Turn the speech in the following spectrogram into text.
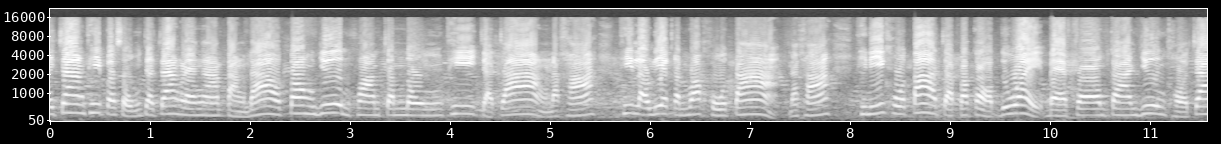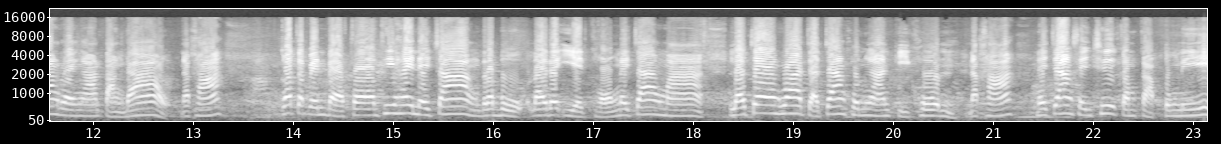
ายจ้างที่ประสงค์จะจ้างแรงงานต่างด้าวต้องยื่นความจำนงที่จะจ้างนะคะ ที่เราเรียกกันว่าโควต้านะคะ ทีนี้โควต้าจะประกอบด้วยแบบฟอร์มการยื่นขอจ้างแรงงานต่างด้าวนะคะ ก็จะเป็นแบบฟอร์มที่ให้นายจ้างระบุรายละเอียดของนายจ้างมา แล้วแจ้งว่าจะจ้างคนงานกี่คนนะคะนายจ้างเซ็นชื่อกำกับตรงนี้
